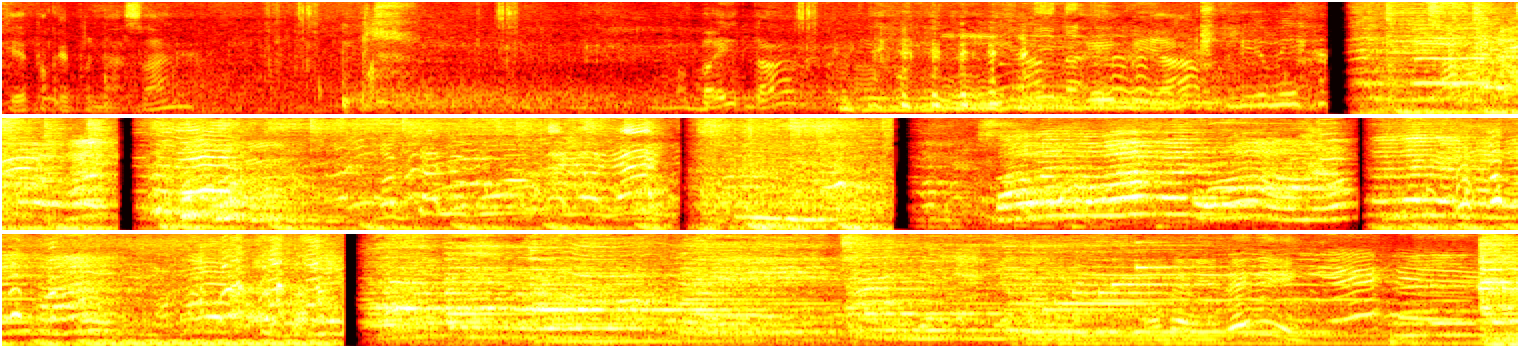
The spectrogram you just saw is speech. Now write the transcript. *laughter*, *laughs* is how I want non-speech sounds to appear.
Okay, pakipunasan. Mabait ah. Hindi na umiyak. Bawal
